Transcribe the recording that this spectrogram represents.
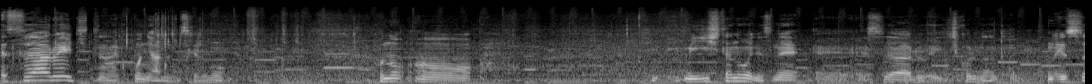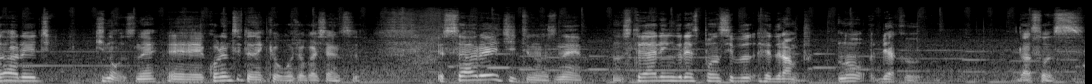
SRH っていうのはここにあるんですけどもこの右下の方にですね、えー、SRH これなんとかな SRH 機能ですね、えー、これについてね今日ご紹介したいんです。SRH っていうのはですねステアリングレスポンシブヘッドランプの略だそうです。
